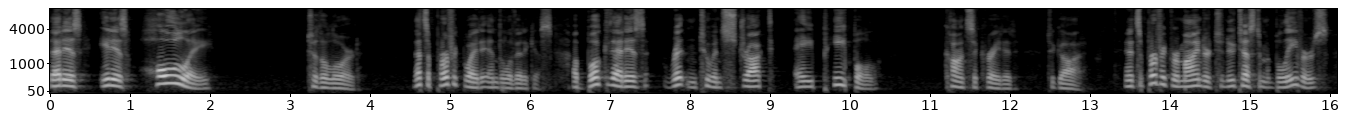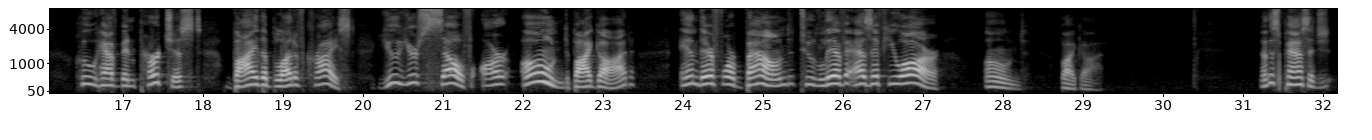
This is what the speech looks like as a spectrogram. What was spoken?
That is, it is holy to the Lord. That's a perfect way to end the Leviticus. A book that is written to instruct a people consecrated to God. And it's a perfect reminder to New Testament believers who have been purchased by the blood of Christ. You yourself are owned by God and therefore bound to live as if you are owned by God. Now, this passage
